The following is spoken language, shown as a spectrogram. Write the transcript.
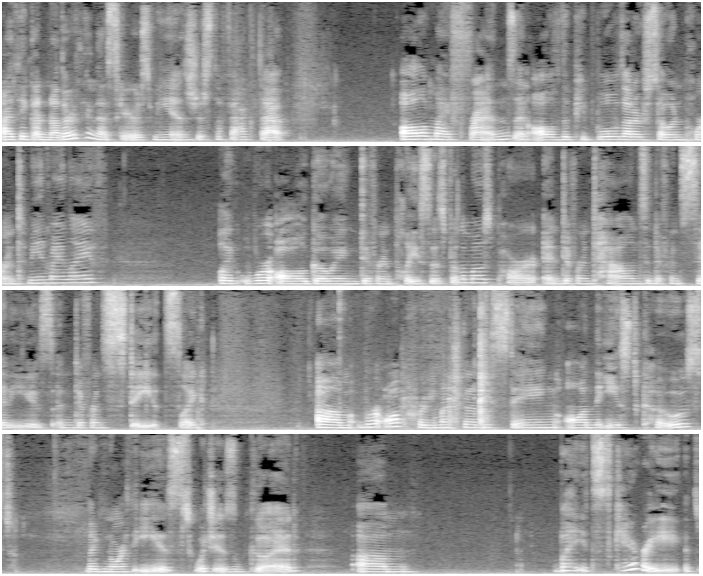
I think another thing that scares me is just the fact that all of my friends and all of the people that are so important to me in my life like we're all going different places for the most part in different towns and different cities and different states like um we're all pretty much going to be staying on the east coast like northeast which is good um but it's scary. It's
